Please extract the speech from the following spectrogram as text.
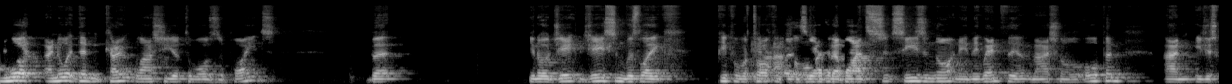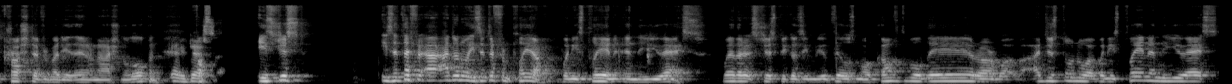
know it I know it didn't count last year towards the points, but you know J- Jason was like people were talking about is having a bad season not and he went to the international open and he just crushed everybody at the international open. Yeah, he he's just he's a different I don't know, he's a different player when he's playing in the US. Whether it's just because he feels more comfortable there or what I just don't know. When he's playing in the US,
